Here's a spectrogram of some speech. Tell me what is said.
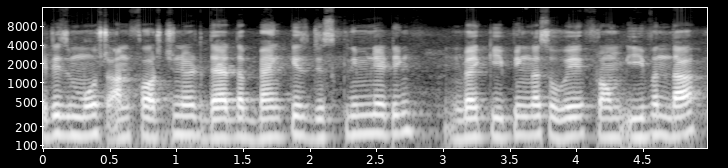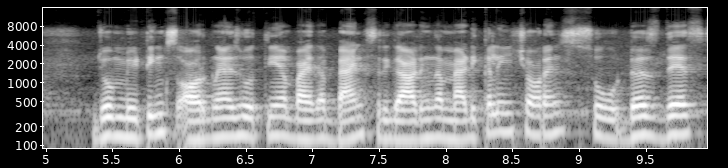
it is most unfortunate that the bank is discriminating by keeping us away from even the जो मीटिंग्स ऑर्गेनाइज होती हैं by the banks regarding the medical insurance so does this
